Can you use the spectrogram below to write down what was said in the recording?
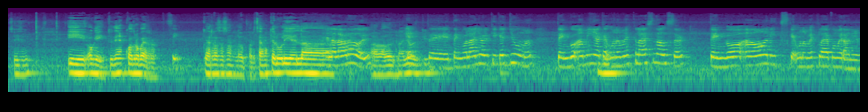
Sí, sí. Y, ok, tú tienes 4 perros. Sí. ¿Qué razas son los perros? Sabemos que Luli es la. En la labrador. labrador. La Yorkie. Este, tengo la Yorkie que es Yuma, tengo a Mia que es una mezcla de Schnauzer, tengo a Onyx que es una mezcla de Pomeranian.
